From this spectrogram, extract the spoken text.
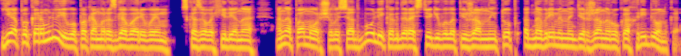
«Я покормлю его, пока мы разговариваем», – сказала Хелена. Она поморщилась от боли, когда расстегивала пижамный топ, одновременно держа на руках ребенка.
